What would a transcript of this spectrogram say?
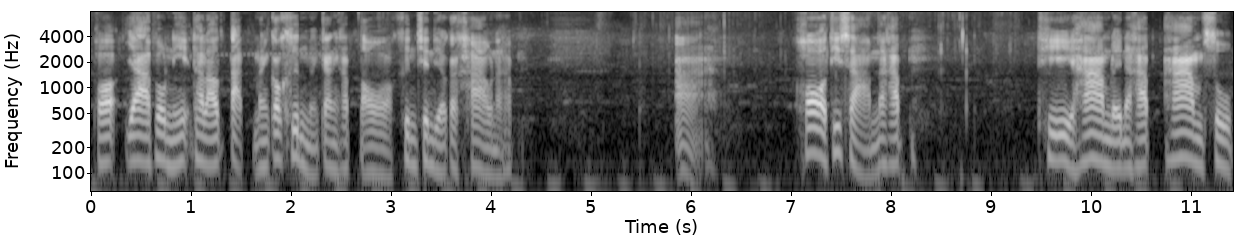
เพราะหญ้าพวกนี้ถ้าเราตัดมันก็ขึ้นเหมือนกันครับต่อขึ้นเช่นเดียวกับข้าวนะครับ อ่า ข้อที่สามนะครับ ที่ห้ามเลยนะครับ ห้ามสูบ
